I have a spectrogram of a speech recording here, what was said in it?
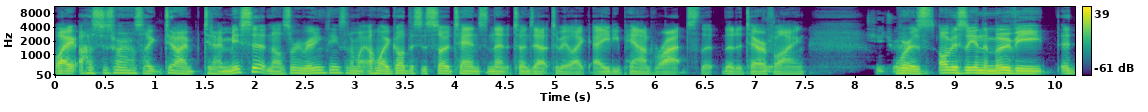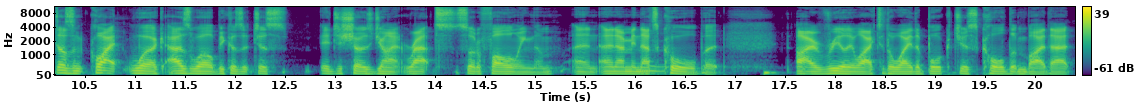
like I was just wondering, I was like, did I did I miss it? And I was rereading things, and I'm like, oh my god, this is so tense. And then it turns out to be like 80 pound rats that that are terrifying. huge. Whereas obviously in the movie, it doesn't quite work as well because it just it just shows giant rats sort of following them, and and I mean that's cool, but I really liked the way the book just called them by that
